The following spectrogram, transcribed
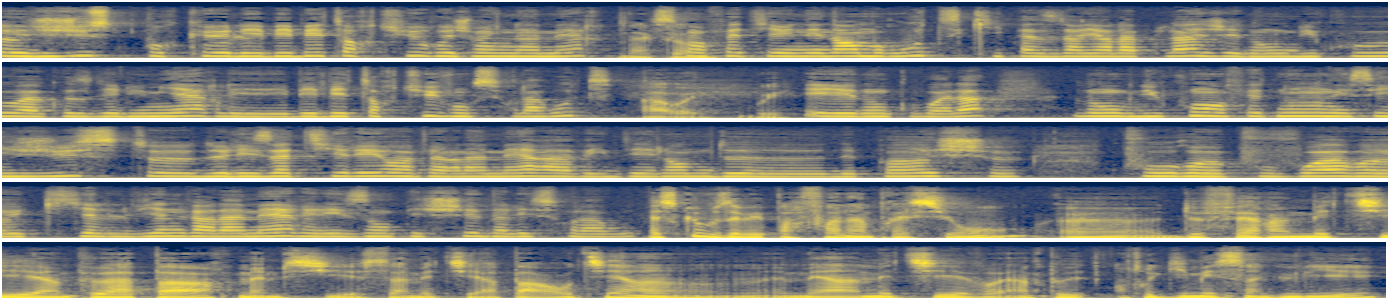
euh, juste pour que les bébés tortues rejoignent la mer. Parce qu'en fait, il y a une énorme route qui passe derrière la plage et donc du coup, à cause des lumières, les bébés tortues vont sur la route. Ah oui, oui. Et donc voilà. Donc du coup, en fait, nous, on essaie juste de les attirer vers la mer avec des lampes de, de poche pour euh, pouvoir euh, qu'elles viennent vers la mer et les empêcher d'aller sur la route. Est-ce que vous avez parfois l'impression de faire un métier un peu à part, même si c'est un métier à part entière, hein, mais un métier un peu entre guillemets singulier,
